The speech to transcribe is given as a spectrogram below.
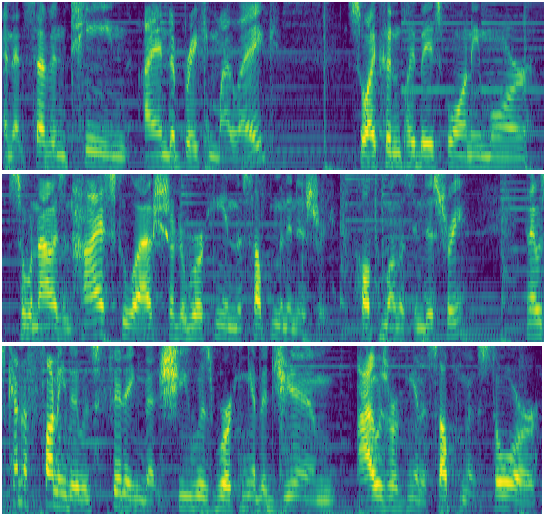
and at 17, I ended up breaking my leg. So I couldn't play baseball anymore. So when I was in high school, I actually started working in the supplement industry, health and wellness industry. And it was kind of funny that it was fitting that she was working at a gym, I was working at a supplement store,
